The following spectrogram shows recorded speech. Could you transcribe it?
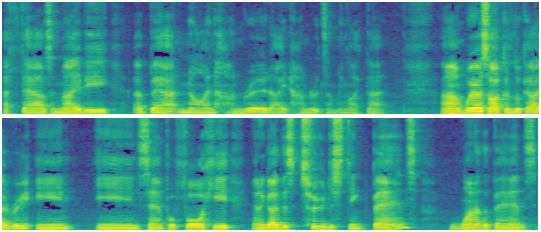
a thousand, maybe about 900, 800, something like that. Um, whereas I could look over in in sample 4 here. And I go there's two distinct bands. One of the bands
